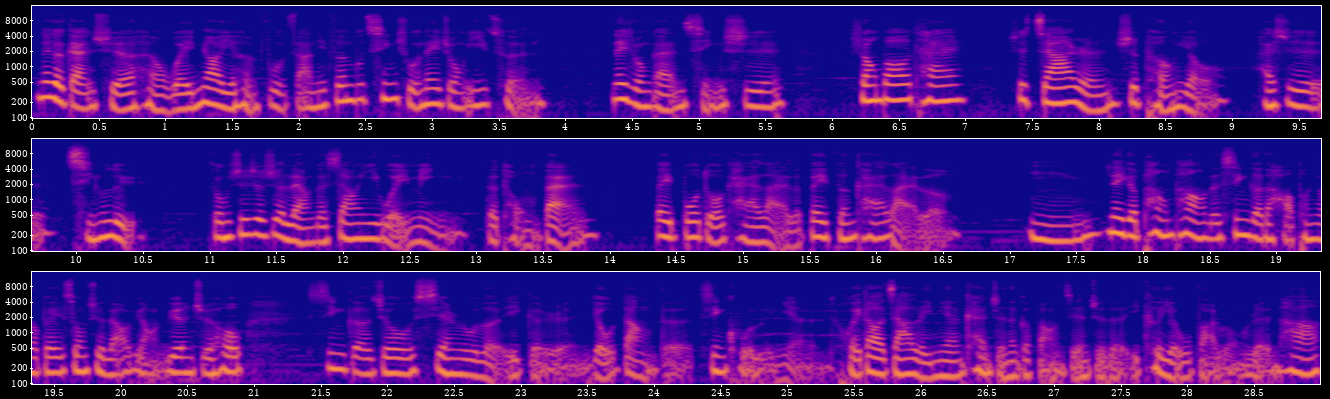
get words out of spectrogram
那个感觉很微妙也很复杂，你分不清楚那种依存，那种感情是。双胞胎是家人，是朋友，还是情侣？总之就是两个相依为命的同伴被剥夺开来了，被分开来了。嗯，那个胖胖的辛格的好朋友被送去疗养院之后，辛格就陷入了一个人游荡的辛苦里面。回到家里面，看着那个房间，觉得一刻也无法容忍。他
